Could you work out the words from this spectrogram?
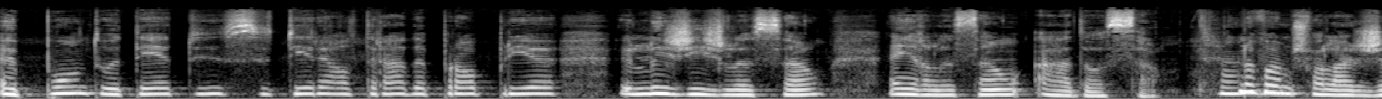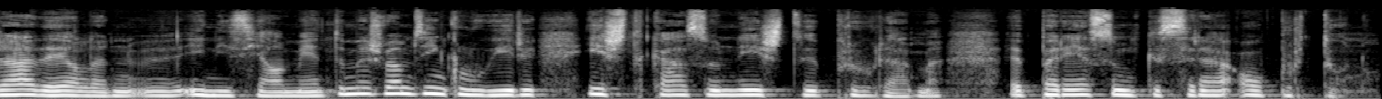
a ponto até de se ter alterado a própria legislação em relação à adoção. Uhum. Não vamos falar já dela eh, inicialmente, mas vamos incluir este caso neste programa. Eh, parece-me que será oportuno.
